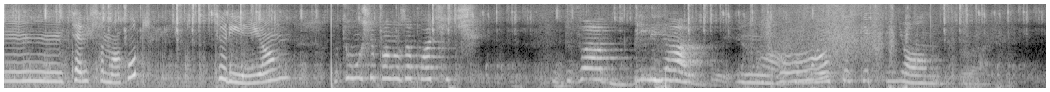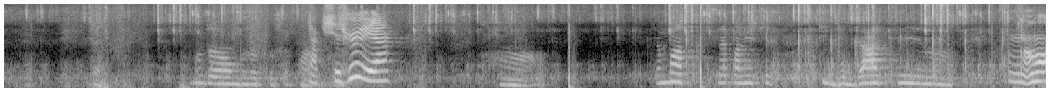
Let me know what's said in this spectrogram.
Mm, ten samochód? Trylion? No to muszę panu zapłacić dwa biliardy. No, wszystkie pieniądze. No dobrze, proszę pana. Tak się żyje. Ha. Ta matka, pan jeszcze taki bogaty. No. No.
